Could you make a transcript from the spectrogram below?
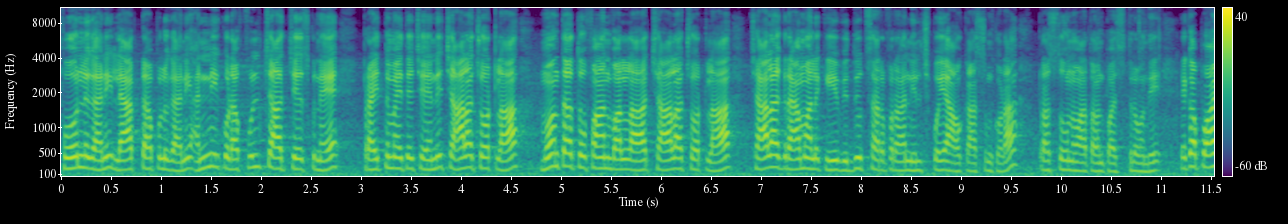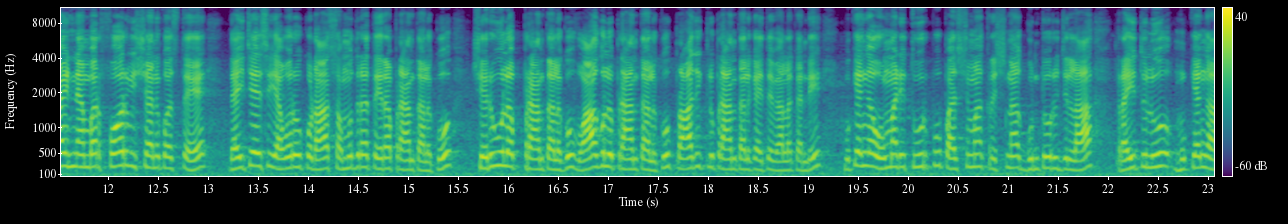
ఫోన్లు కానీ ల్యాప్టాప్లు కానీ అన్నీ కూడా ఫుల్ ఛార్జ్ చేసుకునే ప్రయత్నం అయితే చేయండి. చాలా చోట్ల మోంతా తుఫాన్ వల్ల చాలా చోట్ల చాలా గ్రామాలకి విద్యుత్ సరఫరా నిలిచిపోయే అవకాశం కూడా ప్రస్తుతం వాతావరణ పరిస్థితిలో ఉంది. ఇక పాయింట్ నెంబర్ ఫోర్ విషయానికి వస్తే దయచేసి ఎవరు కూడా సముద్ర తీర ప్రాంతాలకు చెరువుల ప్రాంతాలకు వాగుల ప్రాంతాలకు ప్రాజెక్టుల ప్రాంతాలకు అయితే వెళ్ళకండి. ముఖ్యంగా ఉమ్మడి తూర్పు పశ్చిమ కృష్ణా గుంటూరు జిల్లా రైతులు ముఖ్యంగా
